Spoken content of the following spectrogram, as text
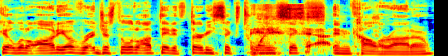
get a little audio, just a little update. It's 36 26 in Colorado.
